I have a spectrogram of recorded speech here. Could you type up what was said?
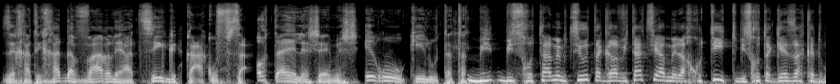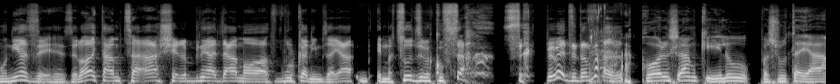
זה חתיכת דבר להציג כקופסאות האלה שהם השאירו, כאילו טה ב- בזכותם המציאו את הגרביטציה המלאכותית, בזכות הגזע הקדמוני הזה, זה לא הייתה המצאה של בני אדם או הוולקנים, זה היה, הם מצאו את זה בקופסה. באמת, זה דבר. הכל שם כאילו פשוט היה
